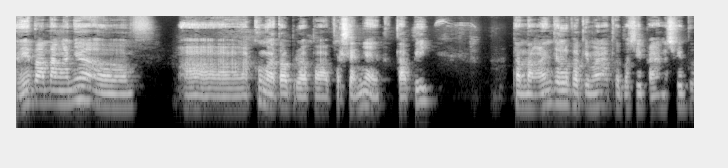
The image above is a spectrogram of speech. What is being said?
ini tantangannya eh, eh, aku nggak tahu berapa persennya ya, tapi tantangannya adalah bagaimana adaptasi PNS itu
